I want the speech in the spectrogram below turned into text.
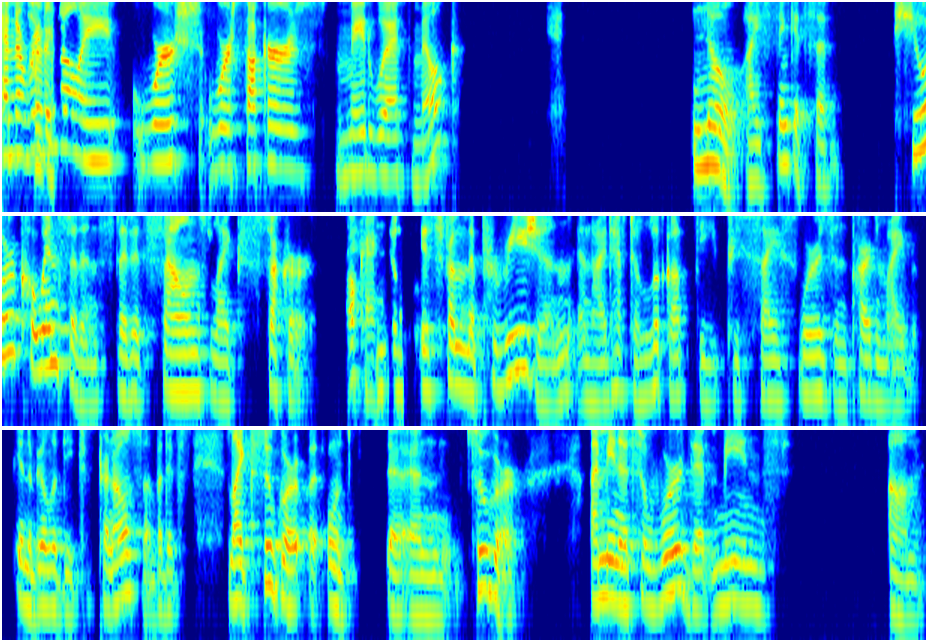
And originally were sh- were suckers made with milk? No, I think it's a pure coincidence that it sounds like sucker. Okay. No, it's from the Parisian, and I'd have to look up the precise words and pardon my inability to pronounce them, but it's like sugar and, and sugar. I mean, it's a word that means um,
